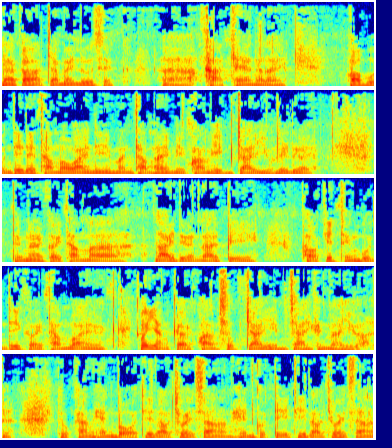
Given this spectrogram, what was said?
แล้วก็จะไม่รู้สึกขาดแคลนอะไร เพราะบุญที่ได้ทำเอาไว้นี้มันทำให้มีความอิ่มใจอยู่เรื่อยๆ ถึงแม้เคยทำมาหลายเดือนหลายปี พอคิดถึงบุญที่เคยทำไว้ ก็ยังเกิดความสุขใจอิ่มใจขึ้นมาอยู่ ทุกครั้งเห็นโบสถ์ที่เราช่วยสร้าง เห็นกุฏิที่เราช่วยสร้าง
